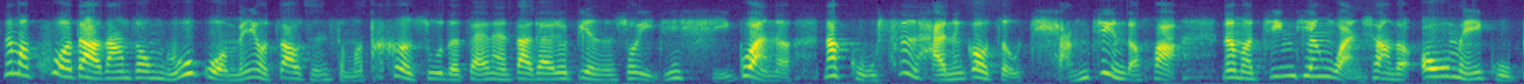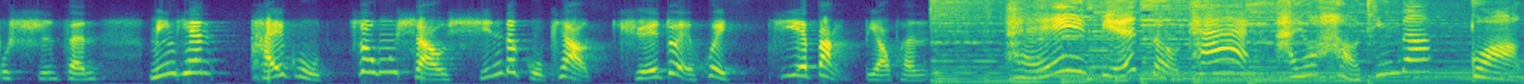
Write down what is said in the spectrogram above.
那么扩大当中，如果没有造成什么特殊的灾难，大家就变成说已经习惯了，那股市还能够走强劲的话，那么今天晚上的欧美股不失真，明天台股中小型的股票绝对会接棒飙喷。嘿，别走开，还有好听的广。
